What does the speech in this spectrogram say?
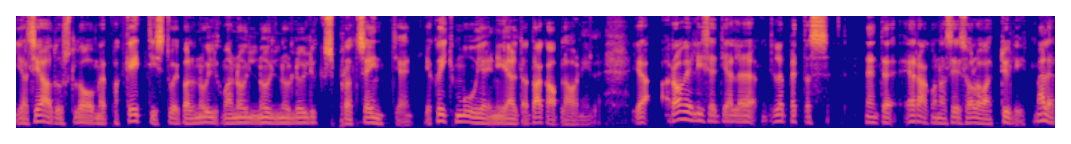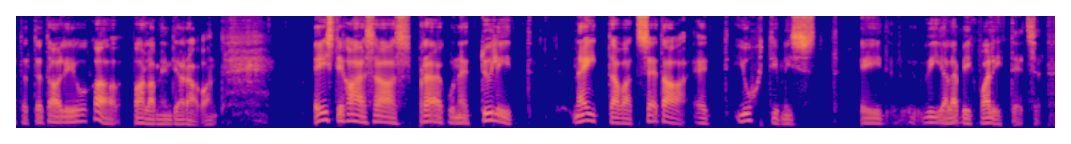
ja seadusloome paketist võib-olla null koma null null null null üks protsenti ja kõik muu jäi nii-öelda tagaplaanile. ja Rohelised jälle lõpetas nende erakonna sees olevad tülid, mäletate, ta oli ju ka parlamendierakond. Eesti kahesajas praegu need tülid näitavad seda, et juhtimist ei viia läbi kvaliteetselt.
